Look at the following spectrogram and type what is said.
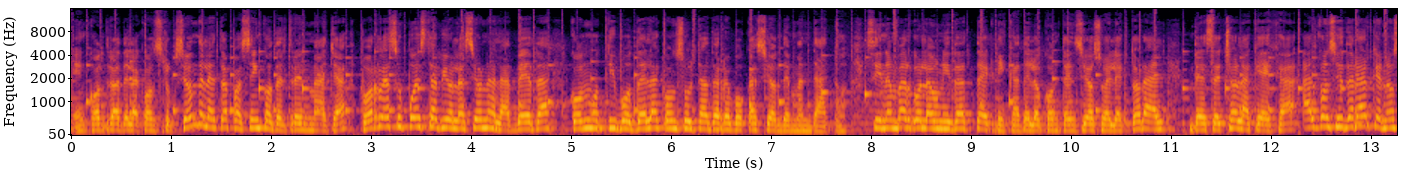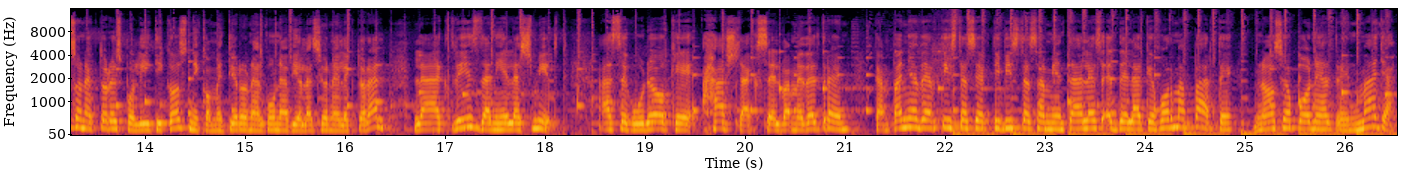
en contra de la construcción de la etapa 5 del tren Maya por la supuesta violación a la veda con motivo de la consulta de revocación de mandato. Sin embargo, la unidad técnica de lo contencioso electoral desechó la queja al considerar que no son actores políticos ni cometieron alguna violación electoral. La actriz Daniela Schmidt aseguró que hashtag Sélvame del tren, campaña de artistas y activistas ambientales de la que forma parte, no se opone al tren Maya,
